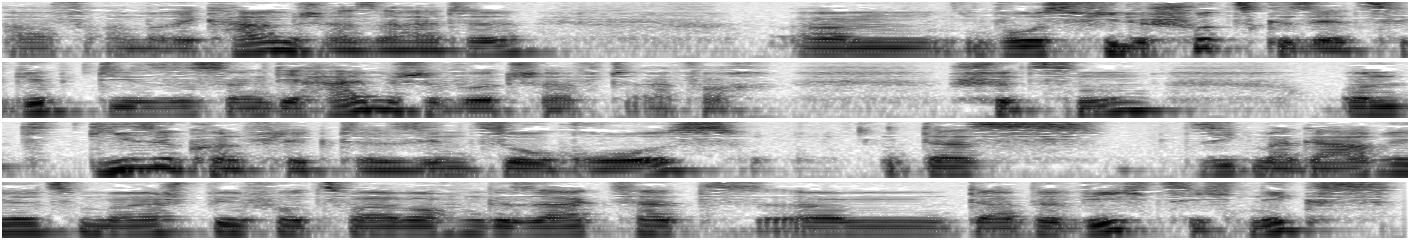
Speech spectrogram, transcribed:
auf amerikanischer Seite ähm, wo es viele Schutzgesetze gibt, die sozusagen die heimische Wirtschaft einfach schützen. Und diese Konflikte sind so groß, dass Sigmar Gabriel zum Beispiel vor zwei Wochen gesagt hat, ähm, da bewegt sich nichts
